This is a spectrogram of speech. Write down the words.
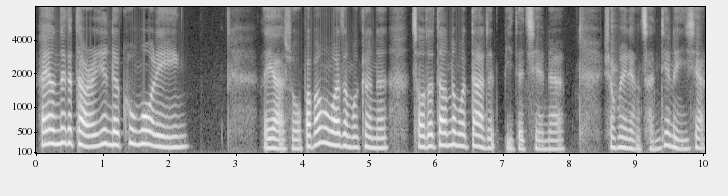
还有那个讨人厌的库莫林。雷亚说：“爸爸妈妈怎么可能筹得到那么大的笔的钱呢？”兄妹俩沉淀了一下，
